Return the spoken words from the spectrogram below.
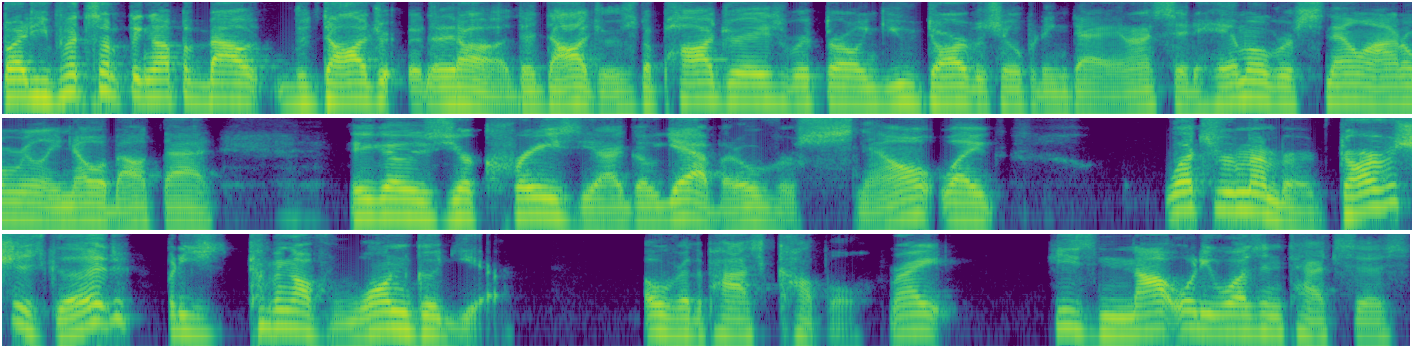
but he put something up about the Dodger, uh, the Dodgers. The Padres were throwing Yu Darvish opening day, and I said him over Snell. I don't really know about that. He goes, "You're crazy." I go, "Yeah, but over Snell, like." Let's remember, Darvish is good, but he's coming off one good year over the past couple, right? He's not what he was in Texas.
